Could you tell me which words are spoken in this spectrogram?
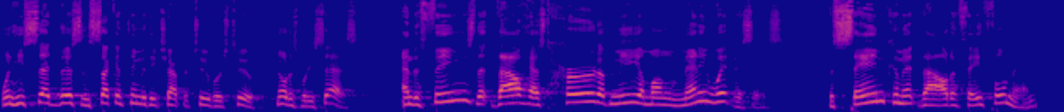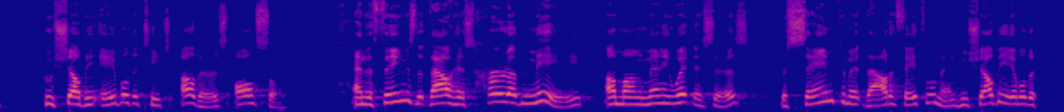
when he said this in 2 Timothy chapter 2, verse 2. Notice what he says. And the things that thou hast heard of me among many witnesses, the same commit thou to faithful men, who shall be able to teach others also. And the things that thou hast heard of me among many witnesses, the same commit thou to faithful men who shall be able to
